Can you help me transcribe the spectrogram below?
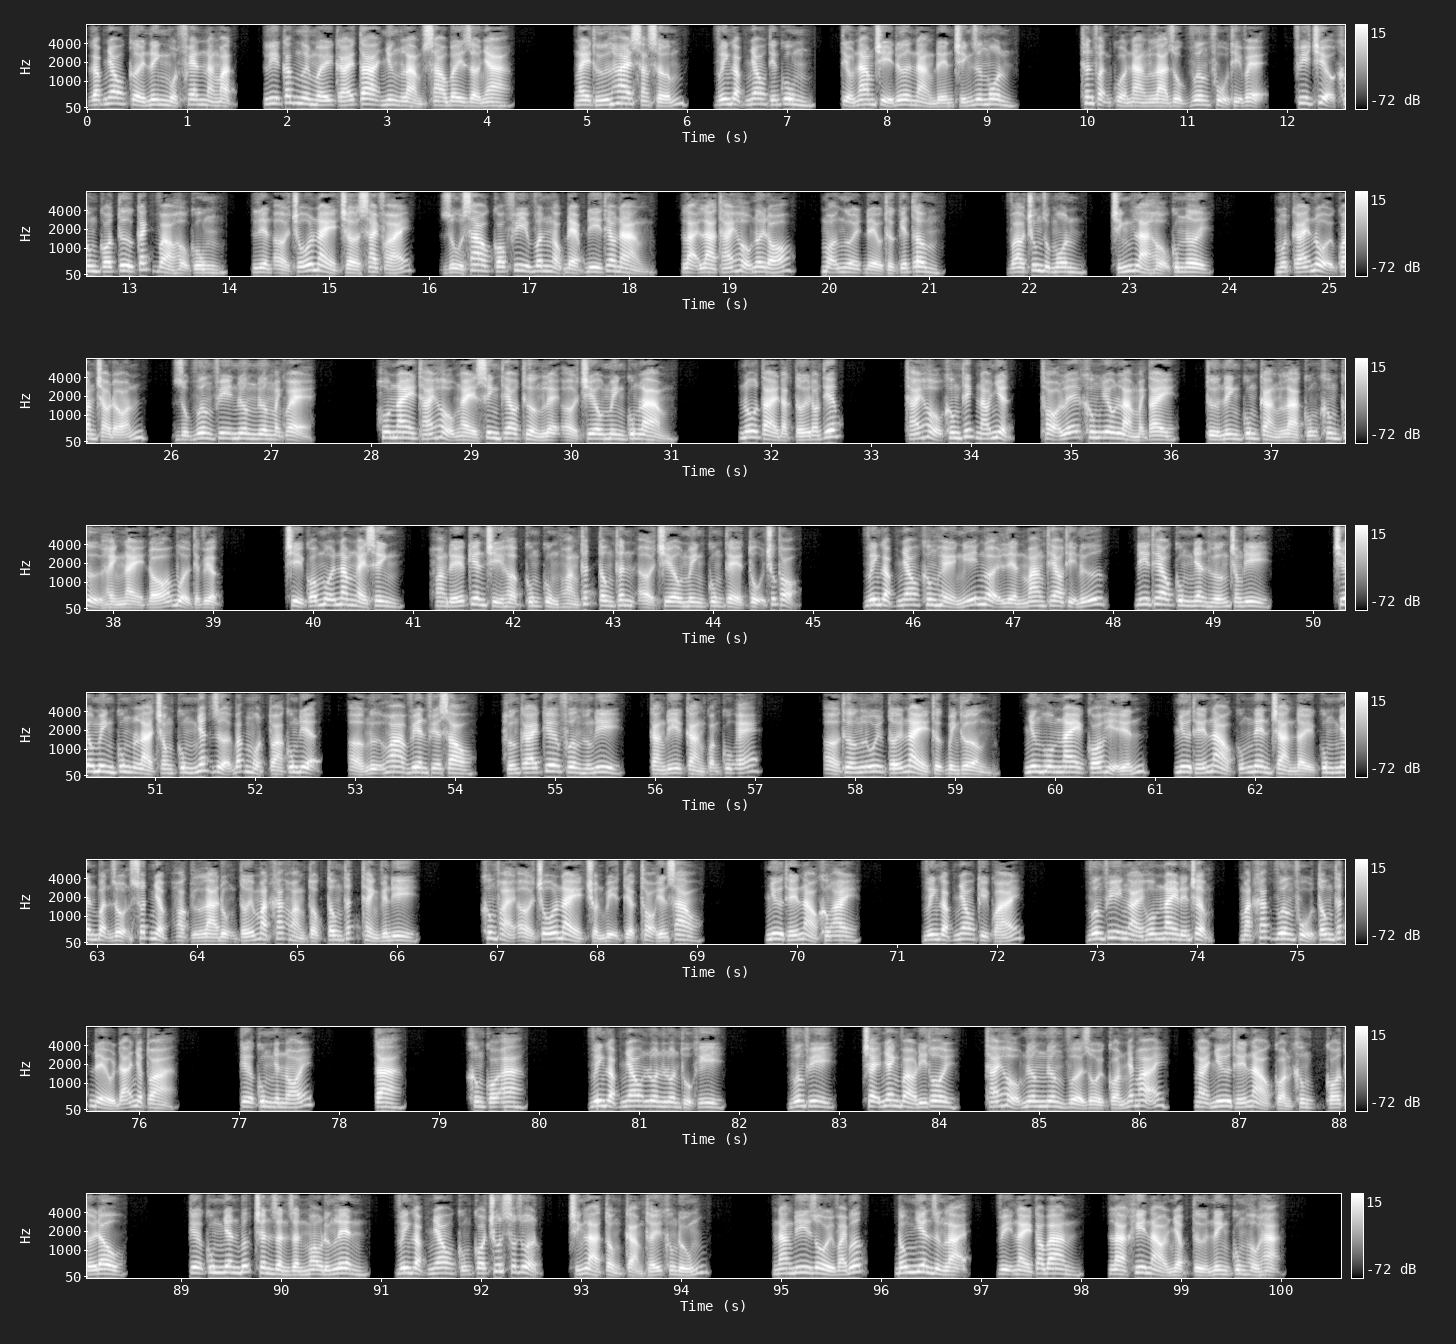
Gặp nhau cười ninh một phen nàng mặt, ly các ngươi mấy cái ta nhưng làm sao bây giờ nha. Ngày thứ hai sáng sớm, Vinh gặp nhau tiến cung, tiểu nam chỉ đưa nàng đến chính dương môn. Thân phận của nàng là dục vương phủ thị vệ, phi triệu không có tư cách vào hậu cung, liền ở chỗ này chờ sai phái, dù sao có phi vân ngọc đẹp đi theo nàng, lại là thái hậu nơi đó, mọi người đều thực yên tâm. Vào trung dục môn, chính là hậu cung nơi. Một cái nội quan chào đón, dục vương phi nương nương mạnh khỏe. Hôm nay thái hậu ngày sinh theo thường lệ ở chiêu minh cung làm. Nô tài đặc tới đón tiếp. Thái hậu không thích náo nhiệt, thọ lễ không yêu làm mạnh tay, từ ninh cung càng là cũng không cử hành này đó buổi tiệc việc. Chỉ có mỗi năm ngày sinh, hoàng đế kiên trì hợp cung cùng hoàng thất tông thân ở chiêu minh cung tể tụ chúc thọ. Vinh gặp nhau không hề nghĩ ngợi liền mang theo thị nữ, đi theo cung nhân hướng trong đi. Chiêu minh cung là trong cung nhất giữa bắc một tòa cung điện, ở ngự hoa viên phía sau, hướng cái kia phương hướng đi, càng đi càng quặn cũ ẽ. Ở thường lui tới này thực bình thường, nhưng hôm nay có hỷ yến, như thế nào cũng nên tràn đầy cung nhân bận rộn xuất nhập hoặc là đụng tới mặt khác hoàng tộc tông thất thành viên đi. Không phải ở chỗ này chuẩn bị tiệc thọ yến sao? Như thế nào không ai? Vinh gặp nhau kỳ quái. Vương phi ngày hôm nay đến chậm, mặt khác vương phủ tông thất đều đã nhập tòa. Kia cung nhân nói. Ta. Không có A. Vinh gặp nhau luôn luôn thủ khi. Vương phi, chạy nhanh vào đi thôi, Thái hậu nương nương vừa rồi còn nhắc mãi, ngài như thế nào còn không có tới đâu. Kia cung nhân bước chân dần dần mau đứng lên, Vinh gặp nhau cũng có chút sốt ruột, chính là tổng cảm thấy không đúng. Nàng đi rồi vài bước, đông nhiên dừng lại, vị này cao ban, là khi nào nhập từ Ninh Cung hầu hạ.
